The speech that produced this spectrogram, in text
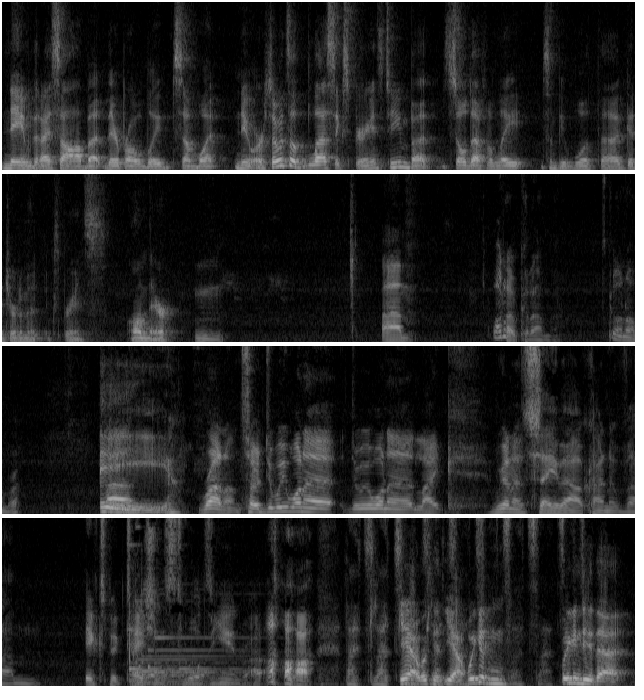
named that I saw, but they're probably somewhat newer. So it's a less experienced team, but still definitely some people with uh, good tournament experience on there. um, what up, Karama? What's going on, bro? Hey, Right on. So, do we want to? Do we want to like? We're gonna save our kind of um expectations towards the end, right? Oh, let's let's. Yeah, let's, we can- let's, yeah, let's, we can- Let's, let's, let's, we can do that.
